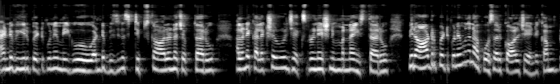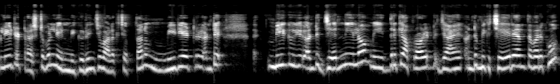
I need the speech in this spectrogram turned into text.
అండ్ వీరు పెట్టుకునే మీకు అంటే బిజినెస్ టిప్స్ కావాలన్నా చెప్తారు. అలానే కలెక్షన్ గురించి ఎక్స్ప్లెనేషన్ ఇమ్మన్నా ఇస్తారు. మీరు ఆర్డర్ పెట్టుకునే ముందు నాకు ఒకసారి కాల్ చేయండి. కంప్లీట్ ట్రస్టబుల్ నేను మీ గురించి వాళ్ళకి చెప్తాను. మీడియేటర్ అంటే మీకు అంటే జర్నీలో మీ ఇద్దరికి ఆ ప్రోడక్ట్ జాయిన్ అంటే మీకు చేరేంత వరకు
